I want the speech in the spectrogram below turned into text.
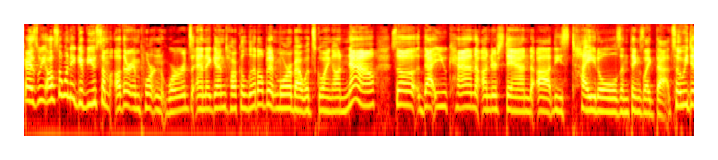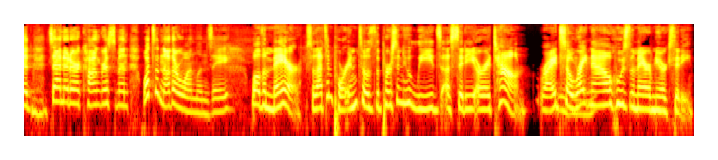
guys, we also want to give you some other important words and again talk a little bit more about what's going on now so that you can understand uh, these titles and things like that. So, we did senator, congressman. What's another one, Lindsay? Well, the mayor. So that's important. So it's the person who leads a city or a town, right? So right now, who's the mayor of New York City?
